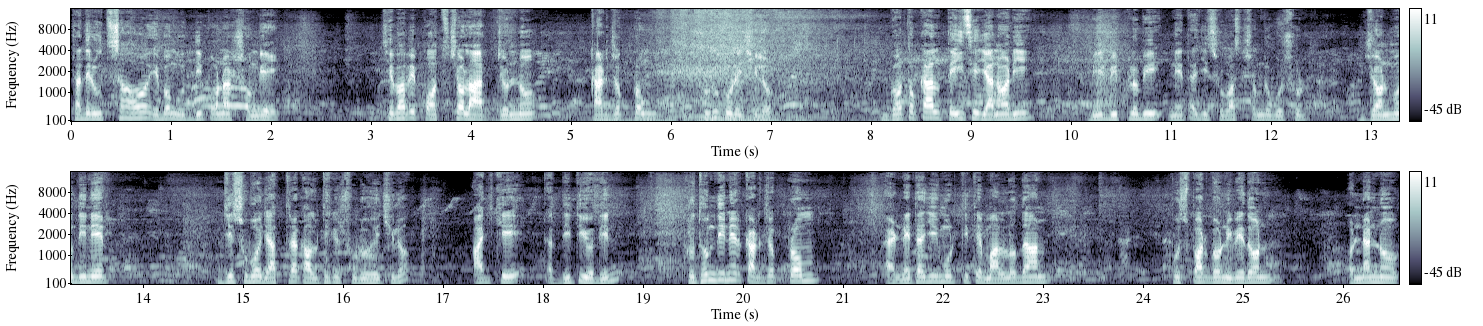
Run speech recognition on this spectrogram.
তাদের উৎসাহ এবং উদ্দীপনার সঙ্গে যেভাবে পথ চলার জন্য কার্যক্রম শুরু করেছিল। গতকাল তেইশে জানুয়ারি বীর বিপ্লবী নেতাজি সুভাষচন্দ্র বসুর জন্মদিনের যে শুভযাত্রা কাল থেকে শুরু হয়েছিল আজকে তার দ্বিতীয় দিন। প্রথম দিনের কার্যক্রম আহ, নেতাজি মূর্তিতে মাল্যদান পুষ্পার্ঘ নিবেদন অন্যান্য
